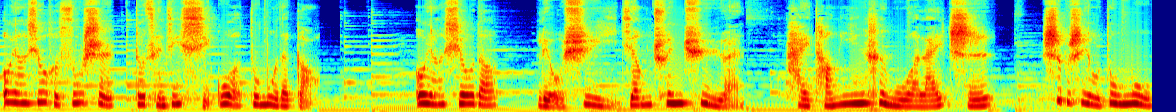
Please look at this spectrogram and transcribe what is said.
欧阳修和苏轼都曾经洗过杜牧的稿。欧阳修的“柳絮已将春去远，海棠因恨我来迟”，是不是有杜牧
